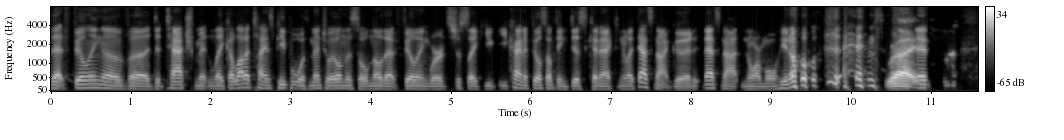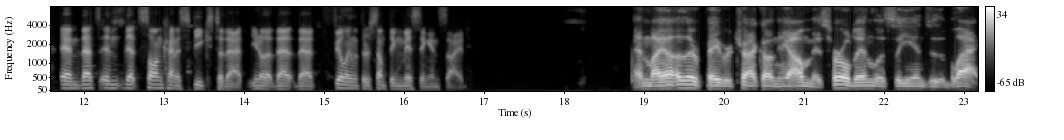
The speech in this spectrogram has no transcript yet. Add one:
that feeling of uh, detachment and like a lot of times people with mental illness will know that feeling where it's just like you, you kind of feel something disconnect and you're like that's not good. That's not normal you know? And, right. and, and that's and that song kind of speaks to that you know that that that feeling that there's something missing inside. And my other favorite track on the album is hurled endlessly into the black.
